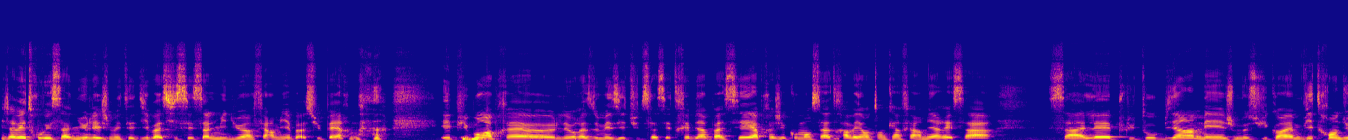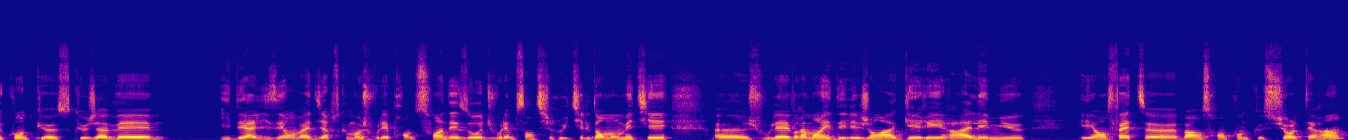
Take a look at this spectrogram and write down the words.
J'avais trouvé ça nul et je m'étais dit, bah, si c'est ça le milieu infirmier, bah, super. et puis bon, après, le reste de mes études, ça s'est très bien passé. Après, j'ai commencé à travailler en tant qu'infirmière et ça, ça allait plutôt bien, mais je me suis quand même vite rendu compte que ce que j'avais idéalisé, on va dire, parce que moi, je voulais prendre soin des autres, je voulais me sentir utile dans mon métier, euh, je voulais vraiment aider les gens à guérir, à aller mieux. Et en fait, euh, bah, on se rend compte que sur le terrain,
